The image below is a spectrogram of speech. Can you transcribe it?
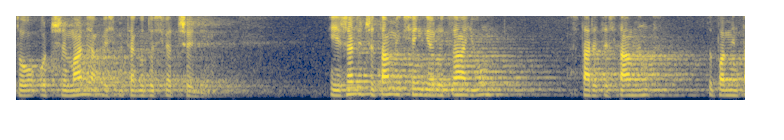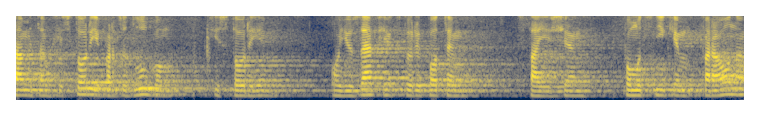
to otrzymali, abyśmy tego doświadczyli. Jeżeli czytamy Księgę Rodzaju, Stary Testament, to pamiętamy tę historię, bardzo długą historię o Józefie, który potem staje się pomocnikiem faraona,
